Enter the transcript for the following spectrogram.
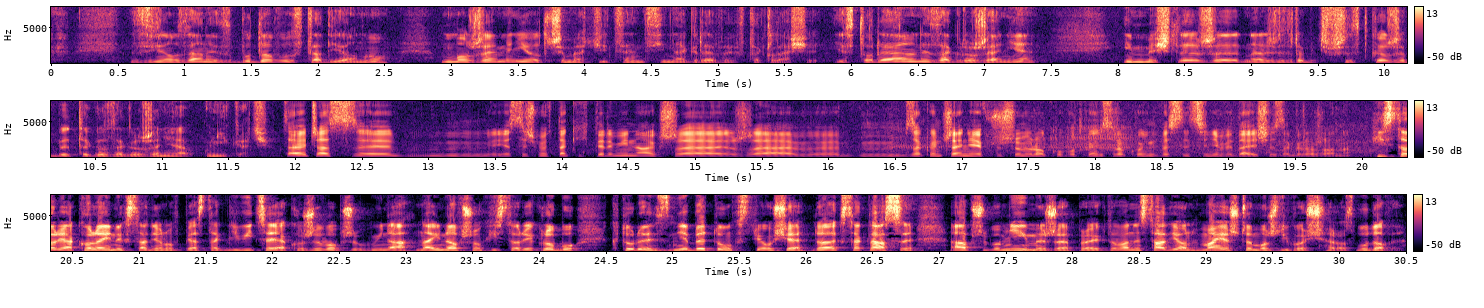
związanych z budową stadionu, możemy nie otrzymać licencji na grę w Ekstraklasie. Jest to realne zagrożenie i myślę, że należy zrobić wszystko, żeby tego zagrożenia unikać. Cały czas y, mm, jesteśmy w takich terminach, że, że y, mm, zakończenie w przyszłym roku, pod koniec roku inwestycji nie wydaje się zagrożone. Historia kolejnych stadionów Piasta Gliwice jako żywo przypomina najnowszą historię klubu, który z niebytu wspiął się do Ekstraklasy. A przypomnijmy, że projektowany stadion ma jeszcze możliwość rozbudowy.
